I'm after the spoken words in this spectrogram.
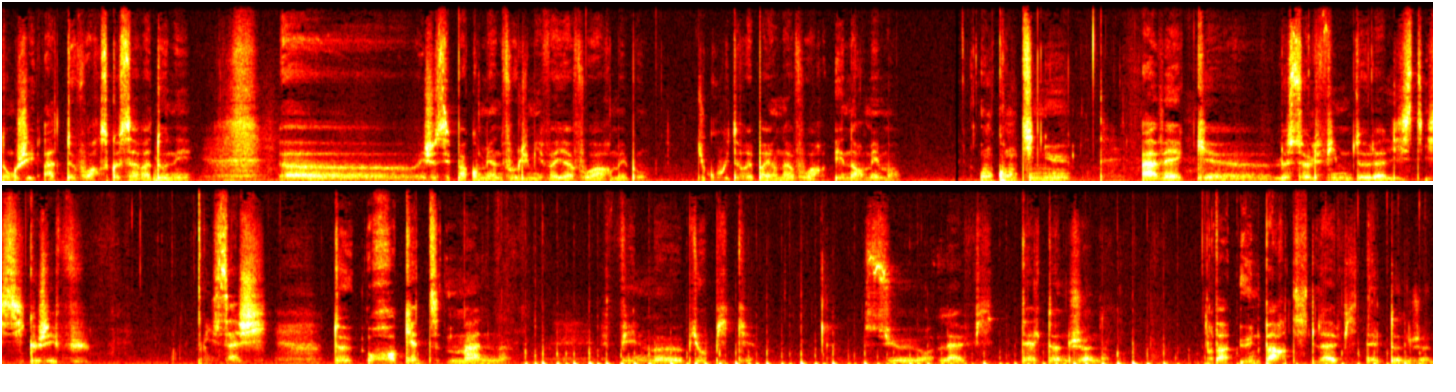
Donc j'ai hâte de voir ce que ça va donner. Euh, et je sais pas combien de volumes il va y avoir, mais bon, du coup il devrait pas y en avoir énormément. On continue avec euh, le seul film de la liste ici que j'ai vu. Il s'agit de Rocketman, film biopic la vie d'Elton John. Enfin, une partie de la vie d'Elton John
